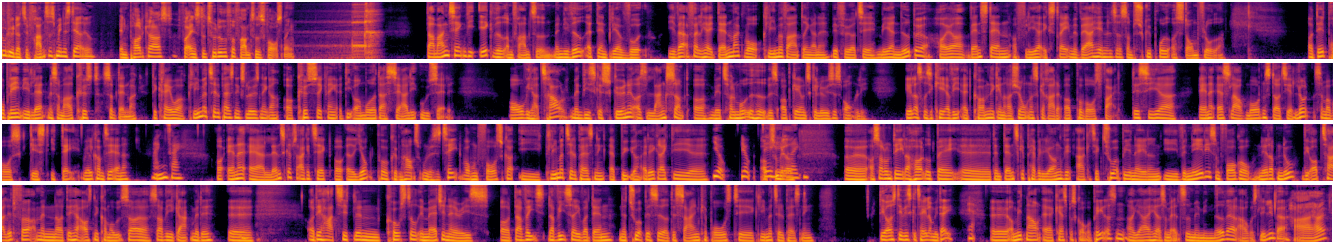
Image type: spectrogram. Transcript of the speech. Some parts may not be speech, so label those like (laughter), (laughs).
Du lytter til Fremtidsministeriet. En podcast fra Instituttet for Fremtidsforskning. Der er mange ting, vi ikke ved om fremtiden, men vi ved, at den bliver våd. I hvert fald her i Danmark, hvor klimaforandringerne vil føre til mere nedbør, højere vandstande og flere ekstreme vejrhændelser som skybrud og stormfloder. Og det er et problem i et land med så meget kyst som Danmark. Det kræver klimatilpasningsløsninger og kystsikring af de områder, der er særligt udsatte. Og vi har travlt, men vi skal skynde os langsomt og med tålmodighed, hvis opgaven skal løses ordentligt. Ellers risikerer vi, at kommende generationer skal rette op på vores fejl. Det siger Anna Aslaug Mortensdottir Lund, som er vores gæst i dag. Velkommen til, Anna. Mange tak. Og Anna er landskabsarkitekt og adjunkt på Københavns Universitet, hvor hun forsker i klimatilpasning af byer. Er det ikke rigtigt øh, Jo, jo, det er helt rigtigt. Øh, og så er du en del af holdet bag øh, den danske pavillon ved Arkitekturbiennalen i Venedig, som foregår netop nu. Vi optager lidt før, men når det her afsnit kommer ud, så, så er vi i gang med det. Øh, mm. Og det har titlen Coastal Imaginaries, og der, vis, der viser I, hvordan naturbaseret design kan bruges til klimatilpasning. Det er også det, vi skal tale om i dag. Ja. Øh, og mit navn er Kasper Skorper Petersen, og jeg er her som altid med min medvært, August Liljenberg. Hej, hej.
